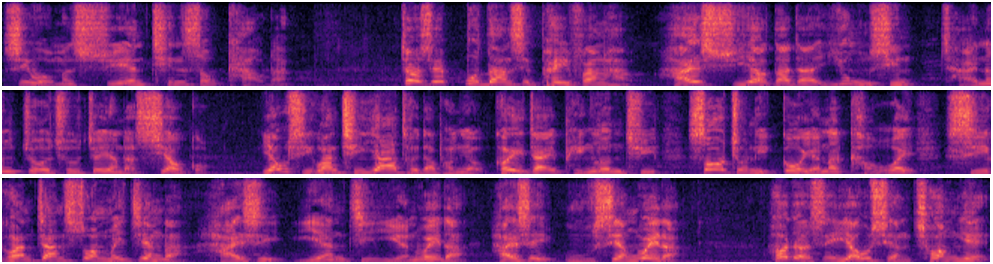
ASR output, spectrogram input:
是我们学员亲手烤的。这些不单是配方好，还需要大家用心才能做出这样的效果。有喜欢吃鸭腿的朋友，可以在评论区说出你个人的口味，喜欢沾酸梅酱的，还是原汁原味的，还是五香味的，或者是有想创业、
